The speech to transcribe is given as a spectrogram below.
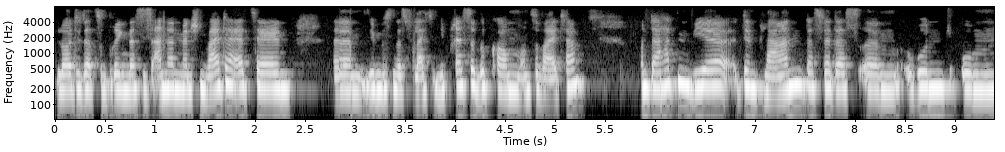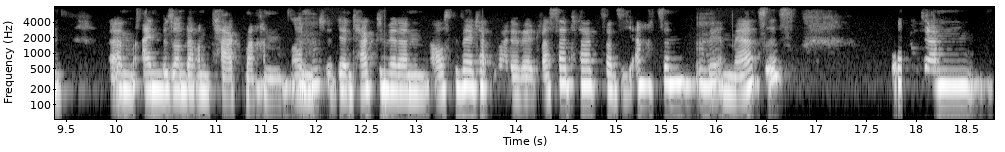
Leute dazu bringen, dass sie es anderen Menschen weitererzählen. Wir müssen das vielleicht in die Presse bekommen und so weiter. Und da hatten wir den Plan, dass wir das rund um ähm, einen besonderen Tag machen. Und mhm. den Tag, den wir dann ausgewählt hatten, war der Weltwassertag 2018, mhm. der im März ist. Und ähm,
